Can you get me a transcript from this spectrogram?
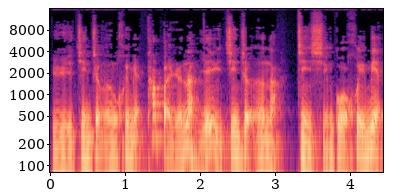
与金正恩会面，他本人呢也与金正恩呢进行过会面。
